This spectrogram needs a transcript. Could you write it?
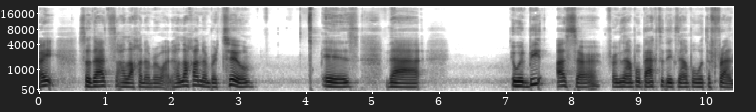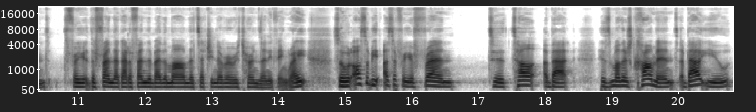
right? So that's halacha number one. Halacha number two is that it would be usher, for example, back to the example with the friend, for your, the friend that got offended by the mom that said she never returns anything, right? So it would also be usher for your friend to tell about his mother's comment about you,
